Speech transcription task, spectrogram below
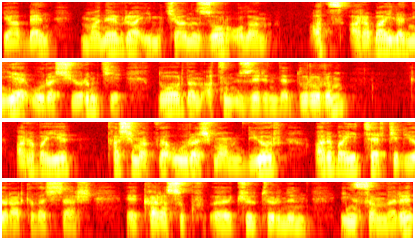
Ya ben manevra imkanı zor olan at arabayla niye uğraşıyorum ki? Doğrudan atın üzerinde dururum. Arabayı taşımakla uğraşmam diyor. Arabayı terk ediyor arkadaşlar. E, Karasuk e, kültürünün insanları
